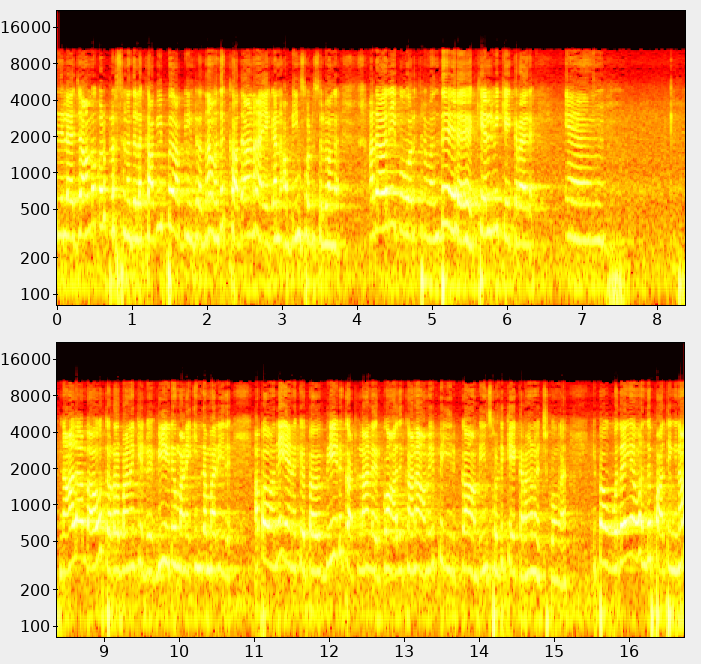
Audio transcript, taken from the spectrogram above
இதில் ஜாமக்கோல் பிரசனத்தில் கவிப்பு அப்படின்றது தான் வந்து கதாநாயகன் அப்படின்னு சொல்லிட்டு சொல்லுவாங்க. அதாவது இப்போ ஒருத்தர் வந்து கேள்வி கேட்குறாரு நாலாம் பாவம் தொடர்பான கேள்வி வீடு மனை இந்த மாதிரி இது. அப்போ வந்து எனக்கு இப்போ வீடு கட்டலான்னு இருக்கோம் அதுக்கான அமைப்பு இருக்கா அப்படின்னு சொல்லிட்டு கேட்குறாங்கன்னு வச்சுக்கோங்க. இப்போ உதயம் வந்து பார்த்தீங்கன்னா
